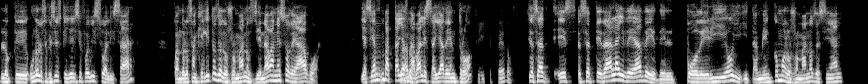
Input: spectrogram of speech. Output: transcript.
lo que uno de los ejercicios que yo hice fue visualizar cuando los angelitos de los romanos llenaban eso de agua y hacían batallas navales allá adentro. Sí, qué pedo. Sí, o sea, es, o sea, te da la idea de, del poderío y, y, también como los romanos decían,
